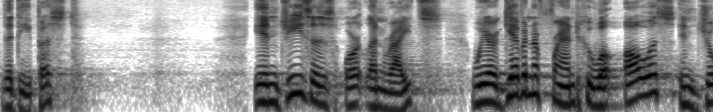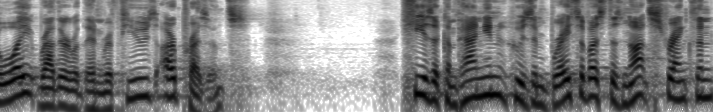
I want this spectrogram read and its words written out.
the deepest. In Jesus, Ortlund writes, we are given a friend who will always enjoy rather than refuse our presence. He is a companion whose embrace of us does not strengthen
